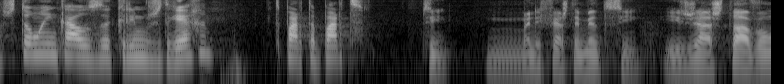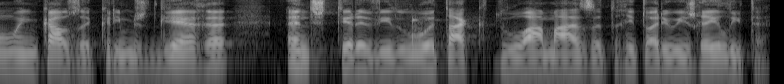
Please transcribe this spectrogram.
estão em causa crimes de guerra, de parte a parte? Sim, manifestamente sim. E já estavam em causa crimes de guerra antes de ter havido o ataque do Hamas a território israelita.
